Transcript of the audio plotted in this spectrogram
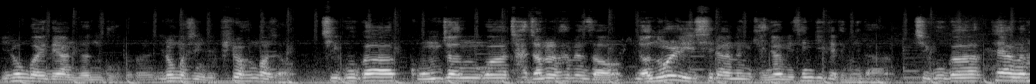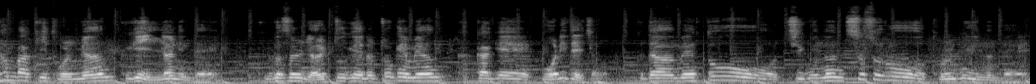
이런 거에 대한 연구 어, 이런 것이 이제 필요한 거죠. 지구가 공전과 자전을 하면서 연월일시라는 개념이 생기게 됩니다. 지구가 태양을 한 바퀴 돌면 그게 1년인데 그것을 12개로 쪼개면 각각의 월이 되죠. 그 다음에 또 지구는 스스로 돌고 있는데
